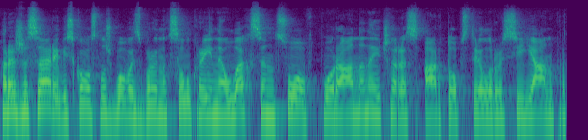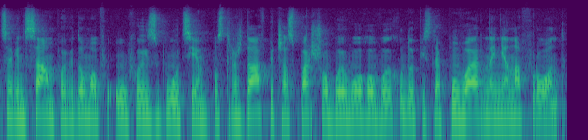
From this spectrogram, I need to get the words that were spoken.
Режисер і військовослужбовець збройних сил України Олег Сенцов поранений через артобстріл росіян. Про це він сам повідомив у Фейсбуці. Постраждав під час першого бойового виходу після повернення на фронт.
